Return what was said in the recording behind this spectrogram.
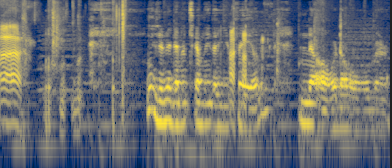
Ah, You're not gonna tell me that you failed? No, no, Homer.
